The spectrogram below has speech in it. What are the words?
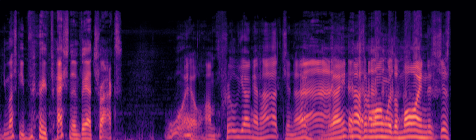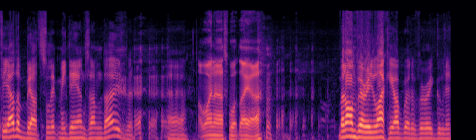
you must be very passionate about trucks. Well, I'm pretty young at heart, you know. Ah. There ain't nothing wrong with the mind. It's just the other belts let me down some days. But, uh, I won't ask what they are. but I'm very lucky. I've got a very good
